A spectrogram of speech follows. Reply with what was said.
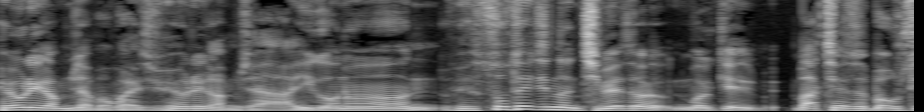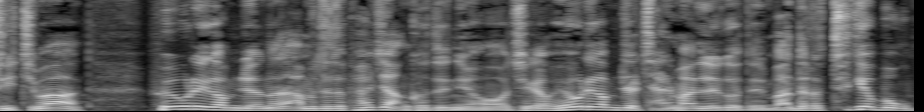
회오리 감자 먹어야지, 회오리 감자. 이거는, 소세지는 집에서 뭐 이렇게 마트에서 먹을 수 있지만, 회오리 감자는 아무 데서 팔지 않거든요. 제가 회오리 감자를 잘 만들거든요. 만들어 튀겨보고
